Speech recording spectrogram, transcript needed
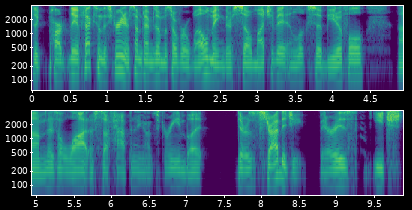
the part the effects on the screen are sometimes almost overwhelming. There's so much of it and looks so beautiful. Um, there's a lot of stuff happening on screen, but there's strategy. There is each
